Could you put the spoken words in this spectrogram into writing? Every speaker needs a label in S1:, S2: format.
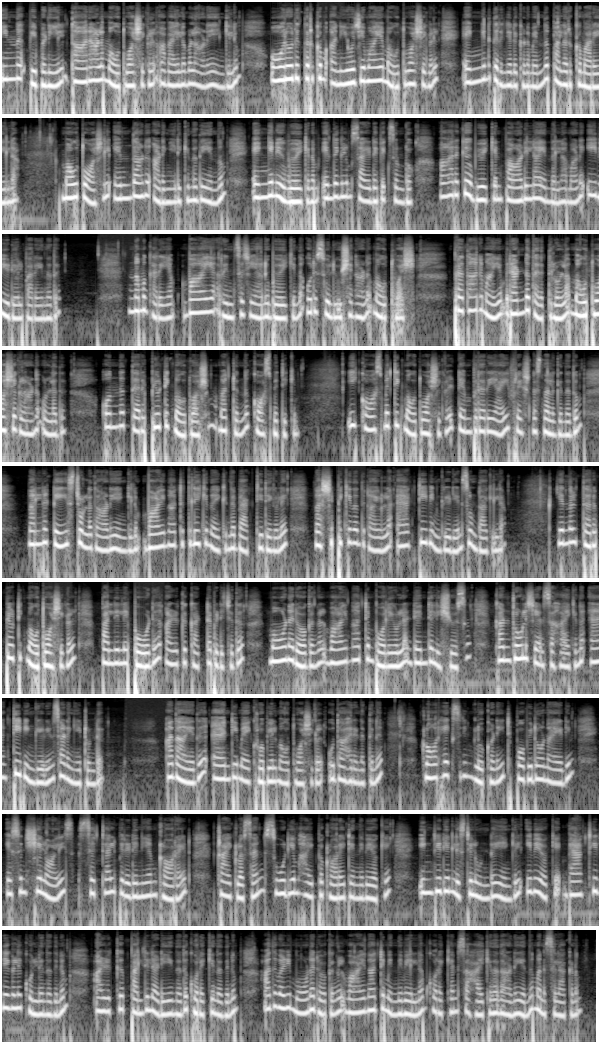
S1: ഇന്ന് വിപണിയിൽ ധാരാളം മൗത്ത് വാഷുകൾ അവൈലബിൾ ആണ് എങ്കിലും ഓരോരുത്തർക്കും അനുയോജ്യമായ മൗത്ത് വാഷുകൾ എങ്ങനെ തിരഞ്ഞെടുക്കണമെന്ന് പലർക്കും അറിയില്ല. മൗത്ത് വാഷിൽ എന്താണ് അടങ്ങിയിരിക്കുന്നത് എന്നും എങ്ങനെ ഉപയോഗിക്കണം എന്തെങ്കിലും സൈഡ് എഫക്ട്സ് ഉണ്ടോ ആരൊക്കെ ഉപയോഗിക്കാൻ പാടില്ല എന്നെല്ലാമാണ് ഈ വീഡിയോയിൽ പറയുന്നത്. നമുക്കറിയാം വായ റിൻസ് ചെയ്യാൻ ഉപയോഗിക്കുന്ന ഒരു സൊല്യൂഷനാണ് മൗത്ത് വാഷ് പ്രധാനമായും രണ്ട് തരത്തിലുള്ള മൗത്ത് വാഷുകളാണ് ഉള്ളത്. ഒന്ന് തെറപ്യൂട്ടിക് മൗത്ത് വാഷും മറ്റൊന്ന് കോസ്മെറ്റിക്കും ഈ കോസ്മെറ്റിക് മൗത്ത് വാഷുകൾ ടെമ്പററിയായി ഫ്രഷ്നെസ് നൽകുന്നതും നല്ല ടേസ്റ്റ് ഉള്ളതാണ് എങ്കിലും വായനാറ്റത്തിലേക്ക് നയിക്കുന്ന ബാക്ടീരിയകളെ നശിപ്പിക്കുന്നതിനായുള്ള ആക്റ്റീവ് ഇൻഗ്രീഡിയൻസ് ഉണ്ടാകില്ല. എന്നാൽ തെറപ്യൂട്ടിക് മൗത്ത് വാഷുകൾ പല്ലിലെ പോട് അഴുക്ക് കട്ട പിടിച്ചത് മോണരോഗങ്ങൾ വായനാറ്റം പോലെയുള്ള ഡെന്റൽ ഇഷ്യൂസ് കൺട്രോൾ ചെയ്യാൻ സഹായിക്കുന്ന ആക്റ്റീവ് ഇൻഗ്രീഡിയൻസ് അടങ്ങിയിട്ടുണ്ട്. അതായത് ആന്റി മൈക്രോബിയൽ മൗത്ത് വാഷുകൾ ഉദാഹരണത്തിന് chlorhexidine gluconate povidone iodine essential oils cetylpyridinium chloride triclosan sodium hypochlorite എന്നിവയൊക്കെ ഇൻഗ്രീഡിയന്റ് ലിസ്റ്റിൽ ഉണ്ട് എങ്കിൽ ഇവയൊക്കെ ബാക്ടീരിയകളെ കൊല്ലുന്നതിനും അഴുക്ക് പല്ലിലടിയുന്നത് കുറയ്ക്കുന്നതിനും അതുവഴി മോണരോഗങ്ങൾ വായനാറ്റം എന്നിവയെല്ലാം കുറയ്ക്കാൻ സഹായിക്കുന്നതാണ് എന്ന് മനസ്സിലാക്കണം.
